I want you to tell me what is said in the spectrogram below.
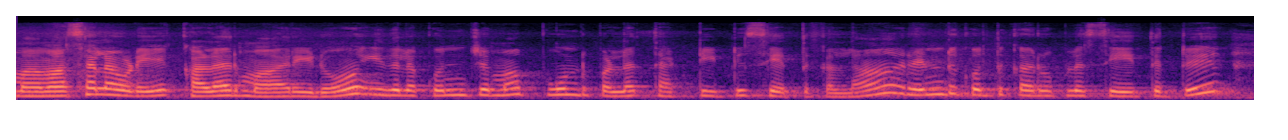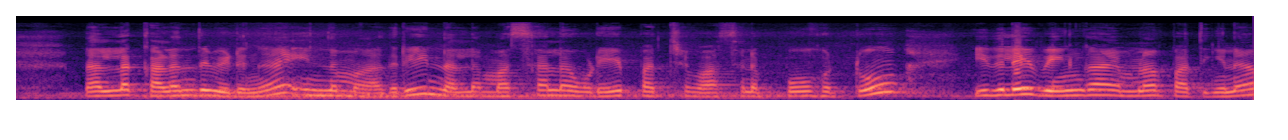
ம மசாலாவுடைய கலர் மாறிடும். இதில் கொஞ்சமாக பூண்டு பல்ல தட்டிட்டு சேர்த்துக்கலாம். ரெண்டு கொத்து கருவேப்பிலை சேர்த்துட்டு நல்லா கலந்து விடுங்க. இந்த மாதிரி நல்ல மசாலாவுடைய பச்சை வாசனை போகட்டும். இதிலே வெங்காயம்லாம் பார்த்தீங்கன்னா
